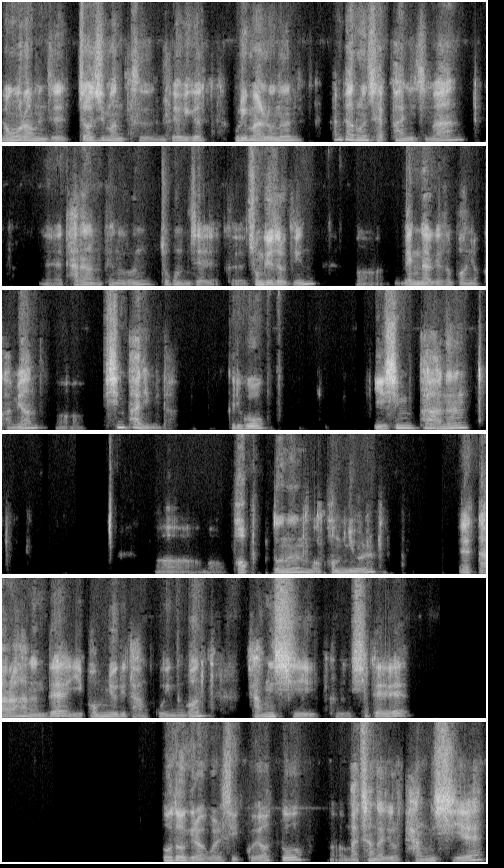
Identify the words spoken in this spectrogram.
영어로 하면 이제 저지먼트인데요. 이게 우리말로는 한편으로는 재판이지만 다른 한편으로는 조금 이제 그 종교적인 어, 맥락에서 번역하면 어, 심판입니다. 그리고 이 심판은 어, 뭐 법 또는 뭐 법률에 따라 하는데 이 법률이 담고 있는 건 당시 그 시대의 도덕이라고 할 수 있고요. 또 어, 마찬가지로 당시의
